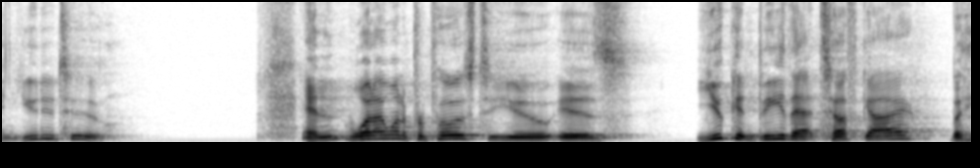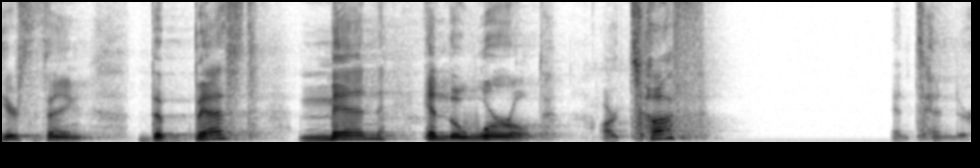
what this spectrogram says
And you do too. And what I want to propose to you is you can be that tough guy, but here's the thing the best men in the world are tough and tender.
